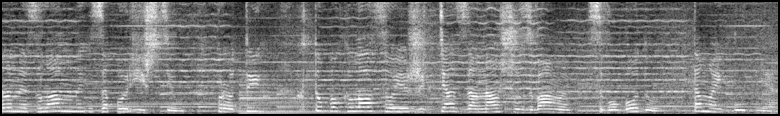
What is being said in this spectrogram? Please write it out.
про незламних запоріжців, про тих, хто поклав своє життя за нашу з вами свободу та майбутнє.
